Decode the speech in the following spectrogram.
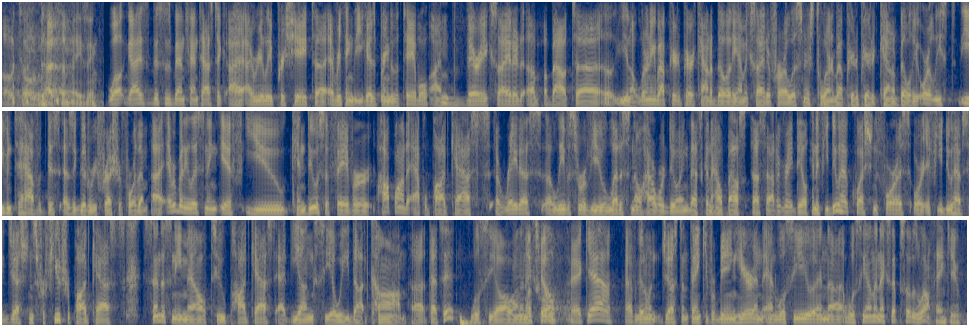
Oh, totally. That's amazing. Well, guys, this has been fantastic. I, I really appreciate uh, everything that you guys bring to the table. I'm very excited ab- about uh, you know learning about peer-to-peer accountability. I'm excited for our listeners to learn about peer-to-peer accountability, or at least even to have this as a good refresher for them. Uh, everybody listening, if you can do us a favor, hop on to Apple Podcasts, uh, rate us, uh, leave us a review, let us know how we're doing. That's going to help us, us out a great deal. And if you do have questions for us, or if you do have suggestions for future podcasts, send us an email to podcast at youngcoe.com. Uh, that's it. We'll see you all on the Let's next go. one. Heck yeah. Have a good one, Justin. Thank you for being here, and, and we'll see you and uh, we'll see you on the next episode as well. Thank you.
